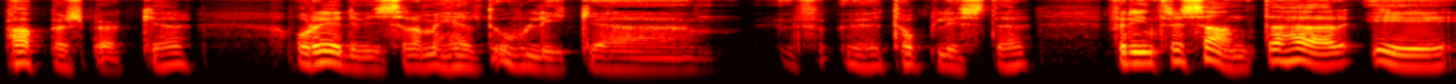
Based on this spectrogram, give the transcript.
pappersböcker och redovisa dem i helt olika eh, topplistor. För det intressanta här är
